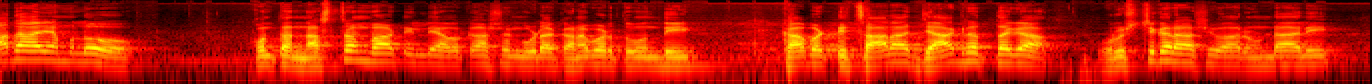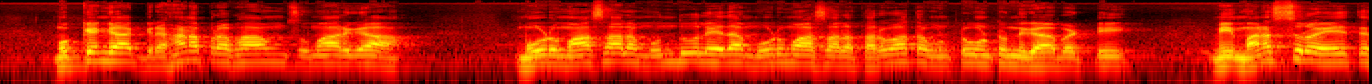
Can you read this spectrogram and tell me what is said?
ఆదాయంలో కొంత నష్టం వాటిల్లే అవకాశం కూడా కనబడుతూ ఉంది. కాబట్టి చాలా జాగ్రత్తగా వృశ్చిక రాశి వారు ఉండాలి. ముఖ్యంగా గ్రహణ ప్రభావం సుమారుగా మూడు మాసాల ముందు లేదా మూడు మాసాల తర్వాత ఉంటూ ఉంటుంది కాబట్టి మీ మనస్సులో ఏదైతే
